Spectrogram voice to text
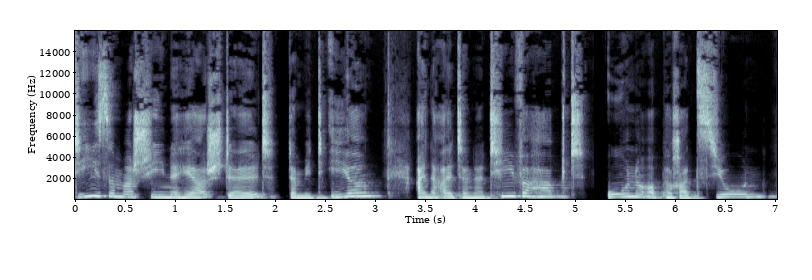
diese Maschine herstellt, damit ihr eine Alternative habt, ohne Operation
